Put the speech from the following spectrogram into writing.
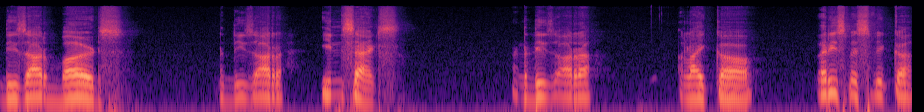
These are birds. These are insects. And these are uh, like uh, very specific uh,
